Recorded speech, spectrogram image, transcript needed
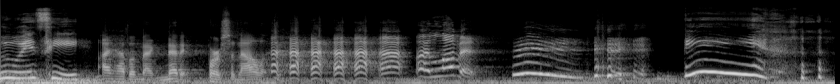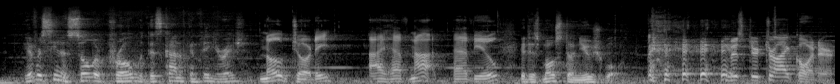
Who is he? I have a magnetic personality. I love it. You ever seen a solar probe with this kind of configuration? No, Geordi. I have not. Have you? It is most unusual. Mr. Tricorder.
